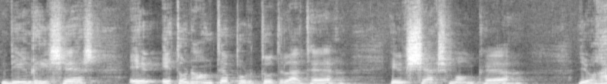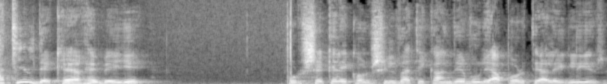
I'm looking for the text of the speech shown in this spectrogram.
d'une richesse étonnante pour toute la terre. Il cherche mon cœur. Y aura-t-il des cœurs éveillés? Pour ce que le Concile Vatican II voulait apporter à l'Église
